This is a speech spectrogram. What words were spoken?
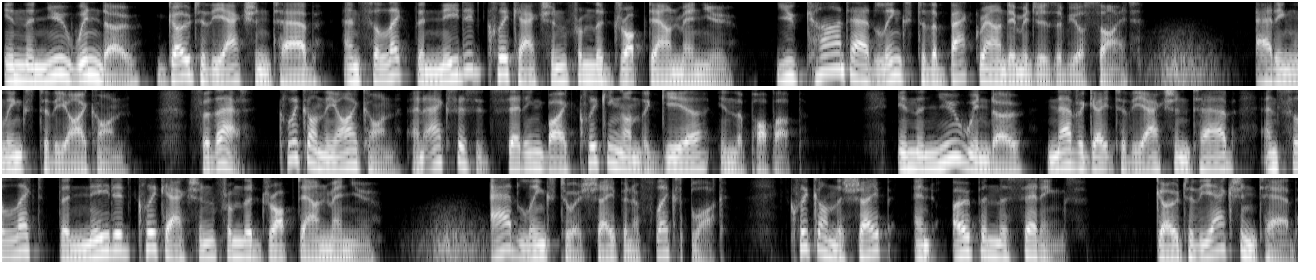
In the new window, go to the Action tab and select the needed click action from the drop-down menu. You can't add links to the background images of your site. Adding links to the icon. For that, click on the icon and access its setting by clicking on the gear in the pop-up. In the new window, navigate to the Action tab and select the needed click action from the drop-down menu. Add links to a shape in a flex block. Click on the shape and open the settings. Go to the Action tab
